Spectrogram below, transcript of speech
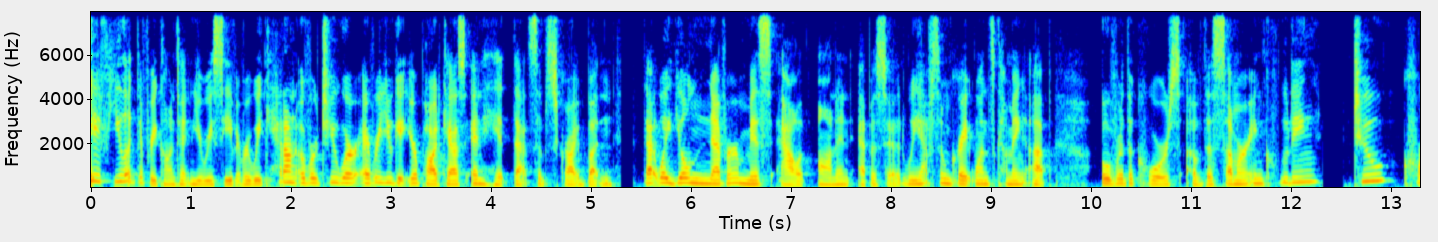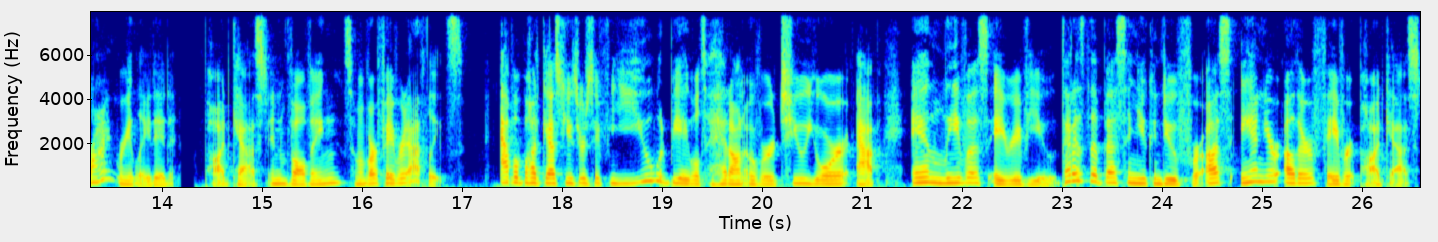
If you like the free content you receive every week, head on over to wherever you get your podcast and hit that subscribe button. That way, you'll never miss out on an episode. We have some great ones coming up over the course of the summer, including two crime related podcasts involving some of our favorite athletes. Apple Podcast users, if you would be able to head on over to your app and leave us a review, that is the best thing you can do for us and your other favorite podcast.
